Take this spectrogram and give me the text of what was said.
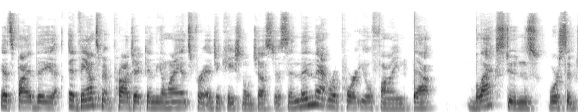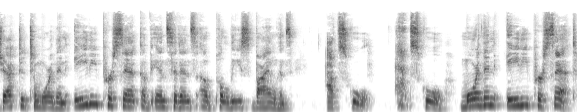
It's by the Advancement Project and the Alliance for Educational Justice. And in that report, you'll find that Black students were subjected to more than 80% of incidents of police violence at school. At school, more than 80%,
